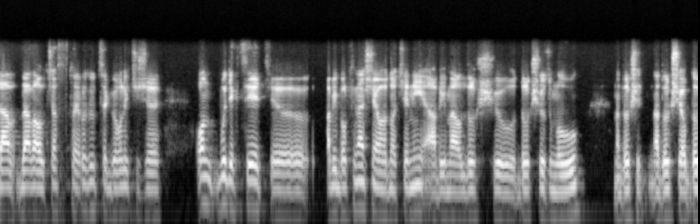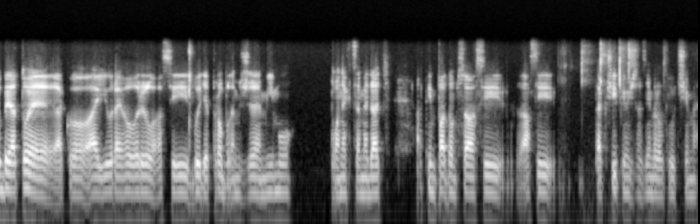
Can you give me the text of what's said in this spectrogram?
Dával často aj rozhodujúce góly, čiže on bude chcieť, e, aby bol finančne ohodnotený a aby mal dlhšiu, dlhšiu zmluvu na dlhšie, na dlhšie obdobie a to je, ako aj Juraj hovoril, asi bude problém, že my mu to nechceme dať a tým pádom sa asi, asi tak šípim, že sa s ním rozlúčime.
